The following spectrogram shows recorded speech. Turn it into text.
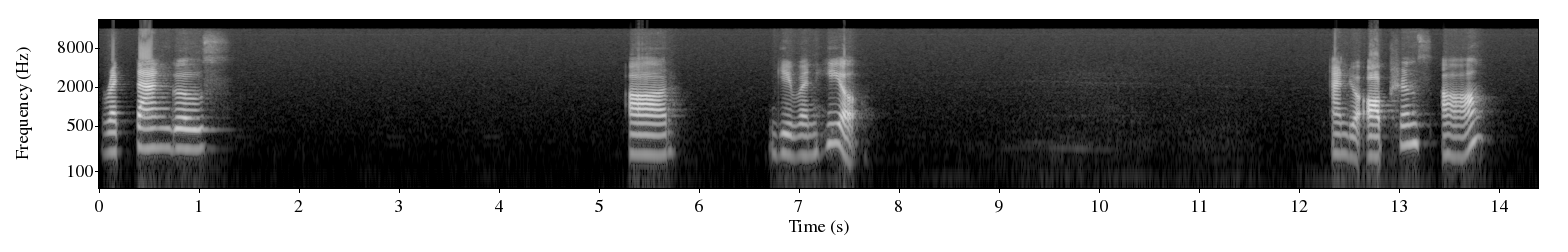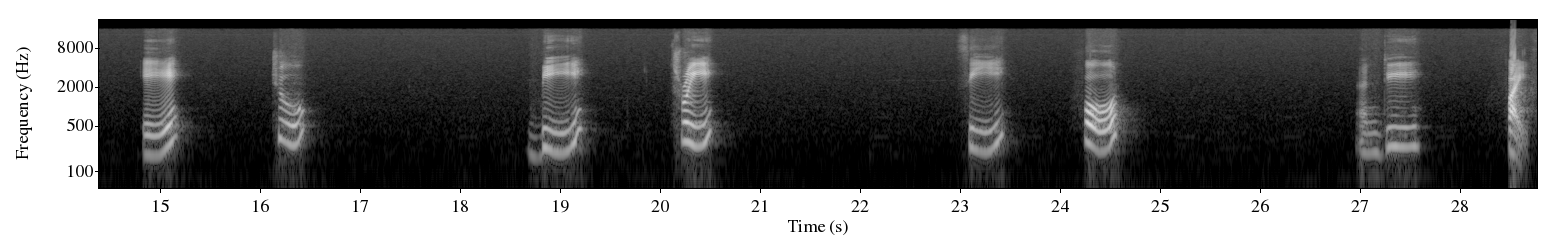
rectangles are given here. And your options are A 2, B 3, C 4, and D 5.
